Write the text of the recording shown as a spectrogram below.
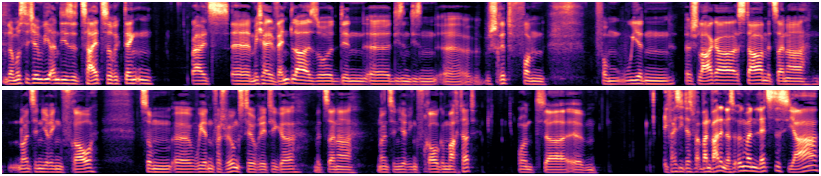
Und da musste ich irgendwie an diese Zeit zurückdenken, als äh, Michael Wendler so den äh, diesen diesen äh, Schritt von vom weirden Schlagerstar mit seiner 19-jährigen Frau zum äh, weirden Verschwörungstheoretiker mit seiner 19-jährigen Frau gemacht hat. Und da, ähm, ich weiß nicht, das, wann war denn das? Irgendwann letztes Jahr,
